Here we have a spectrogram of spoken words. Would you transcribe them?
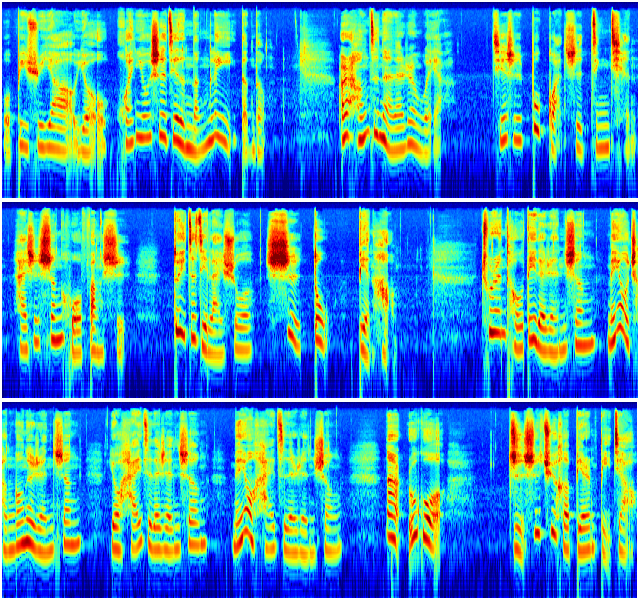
我必须要有环游世界的能力等等。而恒子奶奶认为啊。其实，不管是金钱还是生活方式，对自己来说适度便好。出人头地的人生，没有成功的人生；有孩子的人生，没有孩子的人生。那如果只是去和别人比较，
